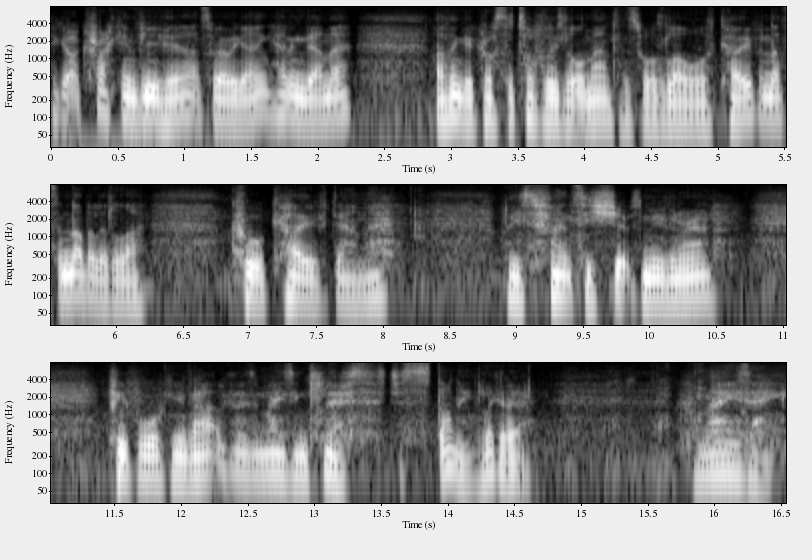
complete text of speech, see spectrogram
You've got a cracking view here, that's where we're going, heading down there. I think across the top of these little mountains towards Lulworth Cove, and that's another little uh, cool cove down there. These fancy ships moving around, people walking about. Look at those amazing cliffs, just stunning. Look at it, amazing.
